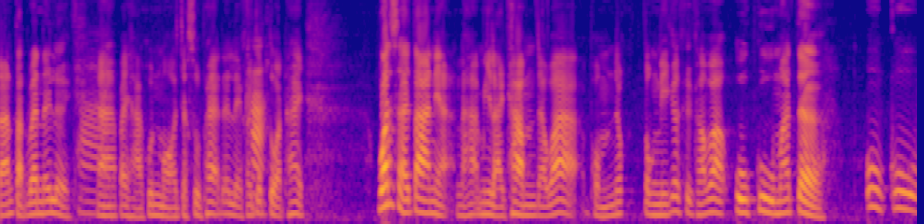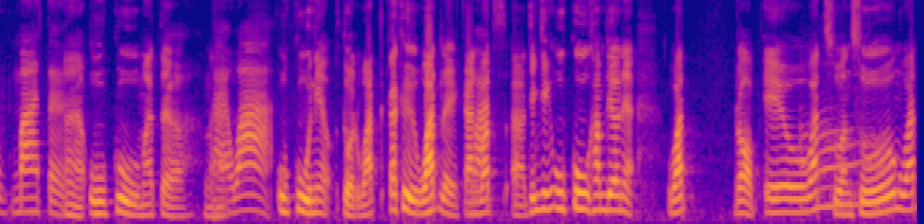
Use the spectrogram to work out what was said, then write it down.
ร้านตัดแว่นได้เลยใช่นะไปหาคุณหมอจากสุแพทย์ได้เลยเขาค่ะจะตรวจให้ วัดสายตาเนี่ยนะฮะมีหลายคำแต่ว่าผมยกตรงนี้ก็คือคำว่าอูกูมาเตอร์ อูกูมาเตอร์อ่าอูกูมาเตอร์นะแปลฮะว่า อูกูเนี่ยตรวจวัดก็คือวัดเลยการวัวัดดอ่าจริง ๆ อูกูคำเดียวเนี่ยวัดรอบเอว วัดส่วนสูง วัด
